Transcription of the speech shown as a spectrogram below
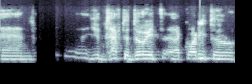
and you'd have to do it according to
